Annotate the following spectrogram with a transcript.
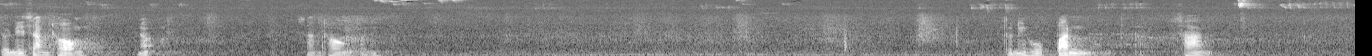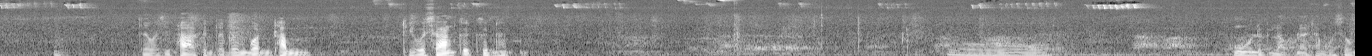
ตัวนี้สั่งทองเนาะสั่งทองตัวนี้ตัวนี้หูปั้นสร้าง แต่ว่าสิพาขึ้นไปเบื้องบนทำที่ว่าสร้างเกิดขึ้นครับ โอ้หูลึกลับเลยท่านผู้ชม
